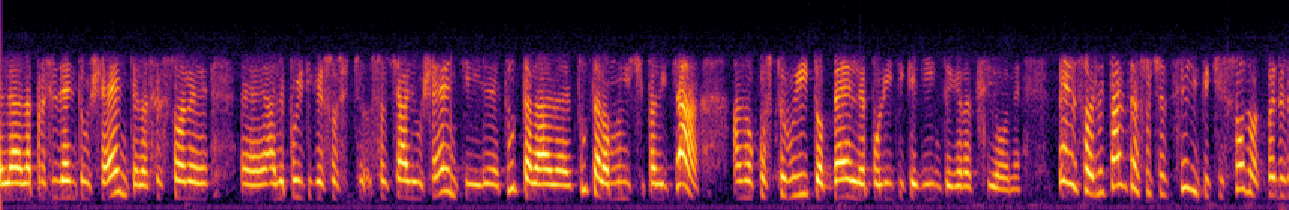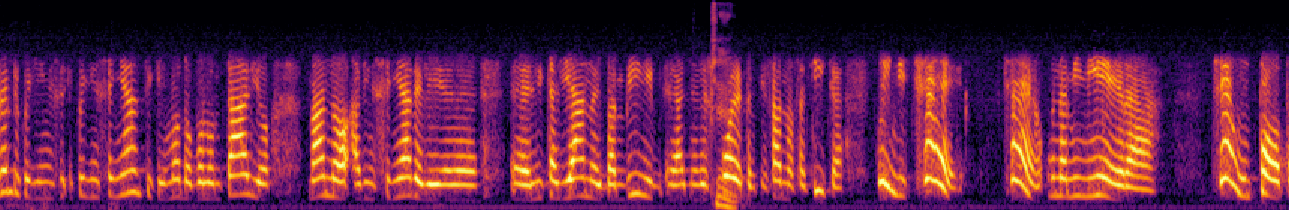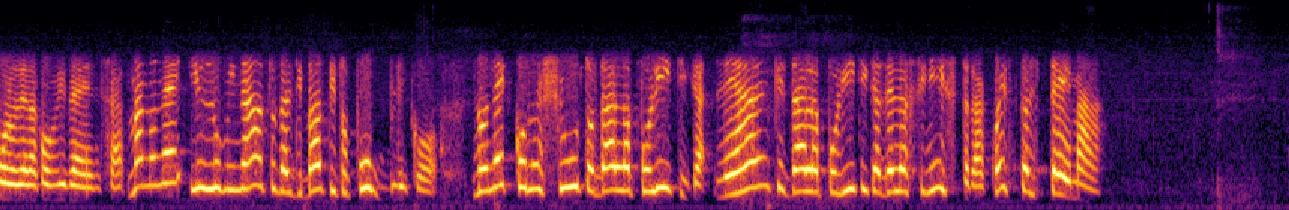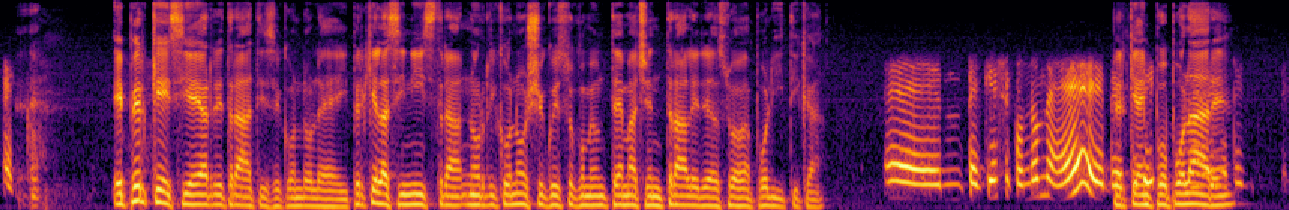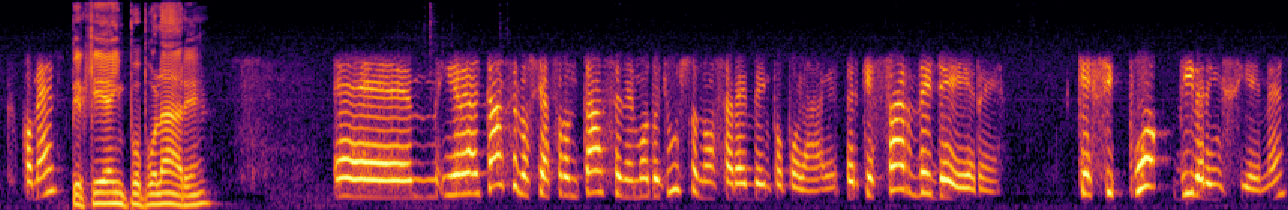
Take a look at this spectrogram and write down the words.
la, la, Presidente uscente, l'assessore eh, alle politiche so- sociali uscenti, tutta la, tutta la municipalità hanno costruito belle politiche di integrazione. Penso alle tante associazioni che ci sono, per esempio quegli, quegli insegnanti che in modo volontario vanno ad insegnare le, eh, l'italiano ai bambini eh, nelle scuole certo. perché fanno fatica. Quindi c'è, c'è una miniera c'è un popolo della convivenza, ma non è illuminato dal dibattito pubblico, non è conosciuto dalla politica, neanche dalla politica della sinistra. Questo è il tema. Ecco. E perché si è arretrati secondo lei? Perché la sinistra non riconosce questo come un tema centrale della sua politica? Eh, perché secondo me... Perché, perché è impopolare? Com'è? Perché è impopolare? Eh, in realtà se lo si affrontasse nel modo giusto non sarebbe impopolare, perché far vedere che si può vivere insieme.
